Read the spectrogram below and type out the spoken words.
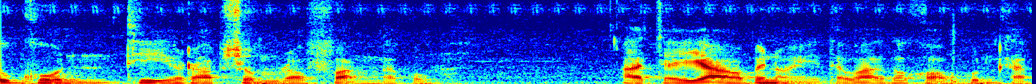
ทุกๆคนที่รับชมรับฟังครับผม อาจจะยาวไปหน่อยแต่ว่าก็ขอบคุณครับ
